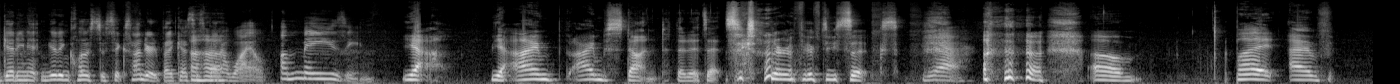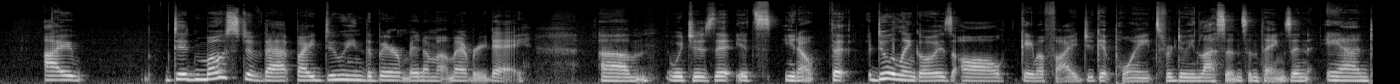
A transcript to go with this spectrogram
getting it, getting close to 600. But I guess it's been a uh-huh. while. Amazing. Yeah. Yeah, I'm I'm stunned that it's at 656. Yeah. Um, but I've I did most of that by doing the bare minimum every day. Um, which is that it's you know the Duolingo is all gamified. You get points for doing lessons and things, and and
